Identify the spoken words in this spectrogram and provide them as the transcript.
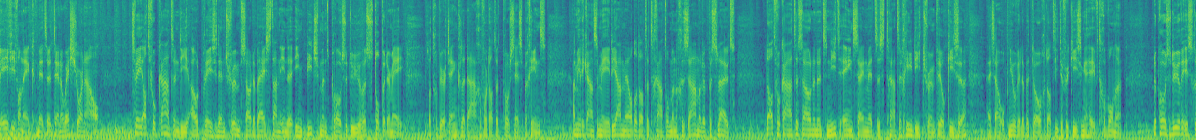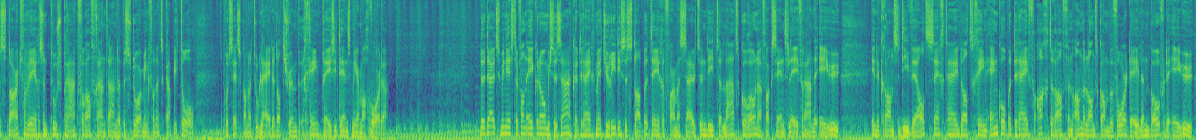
Levi van Eck met het NOS-journaal. Twee advocaten die oud-president Trump zouden bijstaan in de impeachment-procedure stoppen ermee. Dat gebeurt enkele dagen voordat het proces begint. Amerikaanse media melden dat het gaat om een gezamenlijk besluit. De advocaten zouden het niet eens zijn met de strategie die Trump wil kiezen. Hij zou opnieuw willen betogen dat hij de verkiezingen heeft gewonnen. De procedure is gestart vanwege zijn toespraak voorafgaand aan de bestorming van het Capitool. Proces kan ertoe leiden dat Trump geen president meer mag worden. De Duitse minister van Economische Zaken dreigt met juridische stappen tegen farmaceuten die te laat coronavaccins leveren aan de EU. In de krant Die Welt zegt hij dat geen enkel bedrijf achteraf een ander land kan bevoordelen boven de EU.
